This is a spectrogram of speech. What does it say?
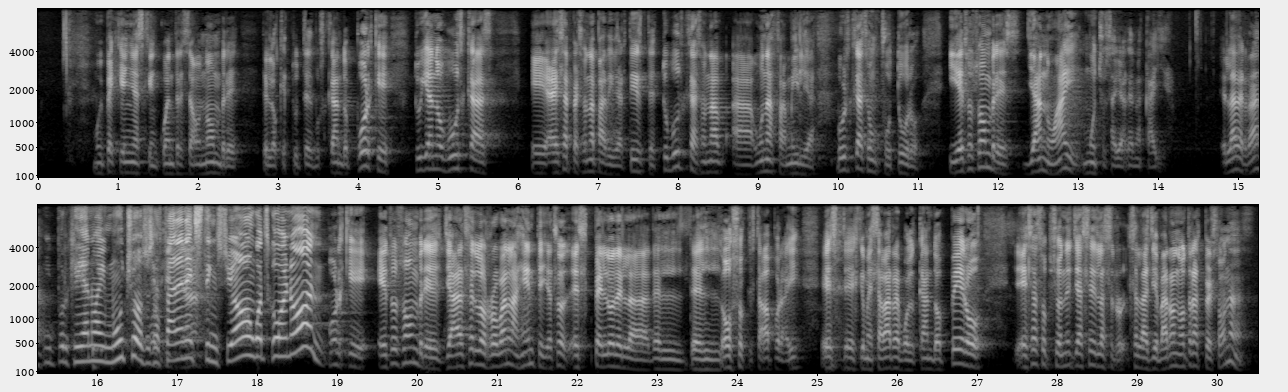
muy pequeñas que encuentres a un hombre de lo que tú estés buscando, porque tú ya no buscas eh, a esa persona para divertirte, tú buscas una, a una familia, buscas un futuro, y esos hombres ya no hay muchos allá en la calle. Es la verdad. ¿Y por qué ya no hay muchos? O sea, están en extinción. What's going on? Porque esos hombres ya se los roban la gente, ya se- es pelo de la- del, del oso que estaba por ahí, este, que me estaba revolcando, pero esas opciones ya se las, se las llevaron otras personas.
